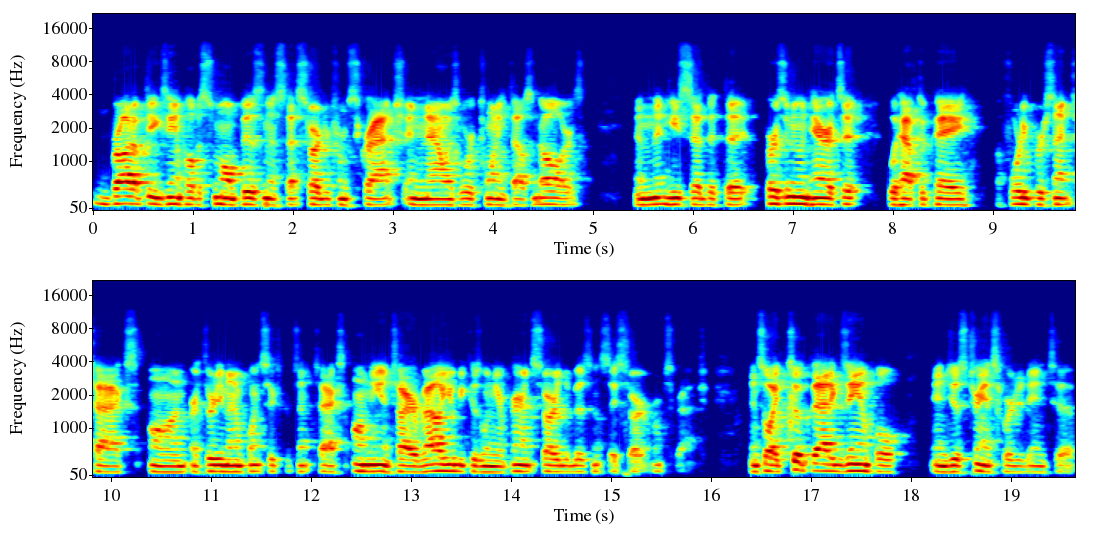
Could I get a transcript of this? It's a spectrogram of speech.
brought up the example of a small business that started from scratch and now is worth twenty thousand dollars. And then he said that the person who inherits it would have to pay a 40% tax on or 39.6% tax on the entire value because when your parents started the business, they started from scratch. And so I took that example and just transferred it into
